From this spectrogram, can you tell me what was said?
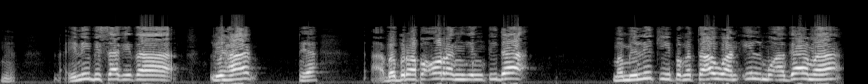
Ya. Nah, ini bisa kita lihat ya beberapa orang yang tidak memiliki pengetahuan ilmu agama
